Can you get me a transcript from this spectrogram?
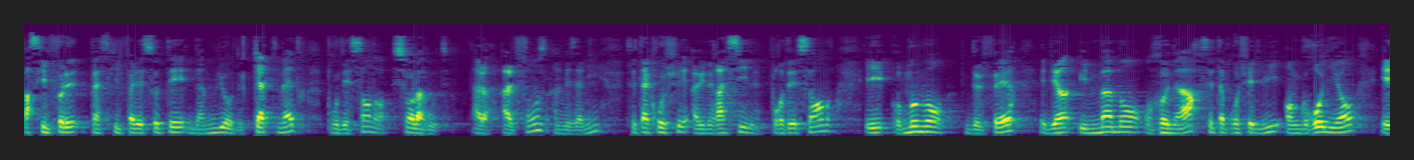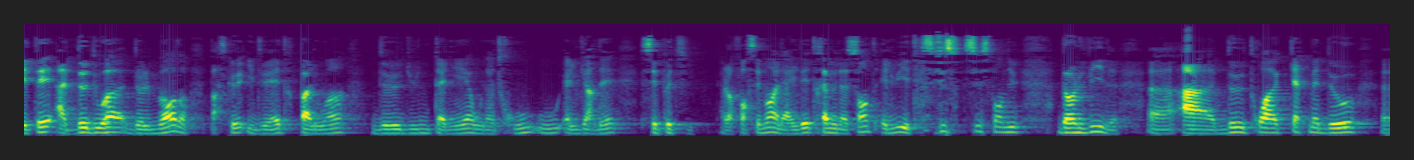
parce qu'il fallait, parce fallait sauter d'un mur de 4 mètres pour descendre sur la route. Alors, Alphonse, un de mes amis, s'est accroché à une racine pour descendre et au moment de le faire, eh bien, une maman renard s'est approchée de lui en grognant et était à deux doigts de le mordre parce qu'il devait être pas loin d'une tanière ou d'un trou où elle gardait ses petits. Alors forcément, elle est arrivée très menaçante et lui était suspendu dans le vide euh, à 2, 3, 4 mètres de haut, euh,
